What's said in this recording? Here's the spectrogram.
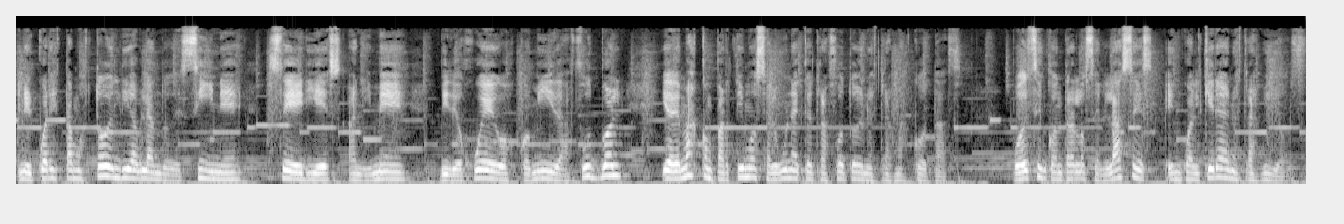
en el cual estamos todo el día hablando de cine, series, anime, videojuegos, comida, fútbol y además compartimos alguna que otra foto de nuestras mascotas. Podés encontrar los enlaces en cualquiera de nuestras bios.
